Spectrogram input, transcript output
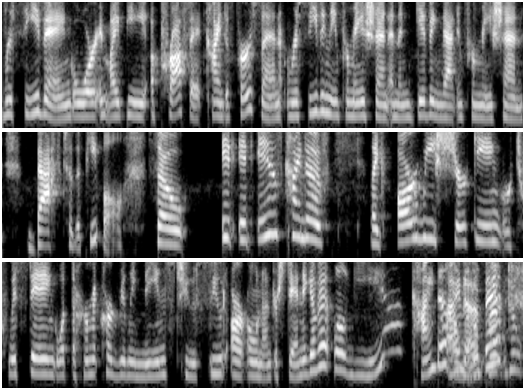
receiving or it might be a prophet kind of person receiving the information and then giving that information back to the people. So it it is kind of like are we shirking or twisting what the hermit card really means to suit our own understanding of it? Well yeah kind of a little bit but don't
